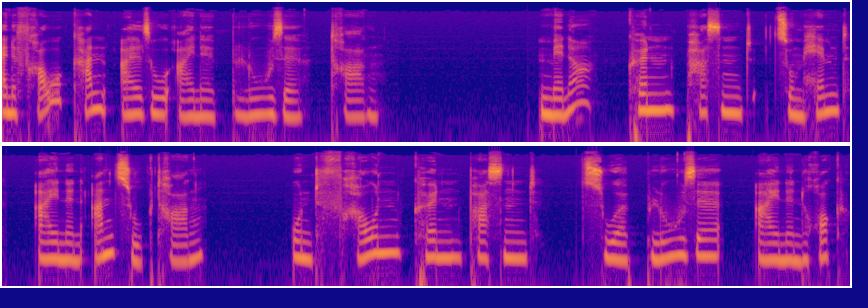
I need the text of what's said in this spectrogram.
Eine Frau kann also eine Bluse tragen. Männer können passend zum Hemd einen Anzug tragen und Frauen können passend zur Bluse einen Rock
